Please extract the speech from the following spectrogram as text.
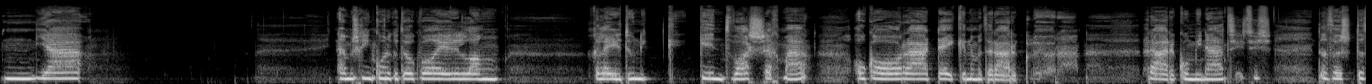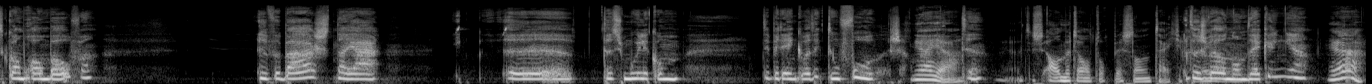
Mm, Ja. Nou, misschien kon ik het ook wel heel lang geleden toen ik kind was, zeg maar. Ook al raar tekenen met rare kleuren. Rare combinaties. Dus dat, was, dat kwam gewoon boven. Verbaasd, nou ja. Ik, eh, dat is moeilijk om te bedenken wat ik toen voelde, zeg maar. Ja, ja. Het, eh, ja het is al met al toch best al een tijdje Het was wel een ontdekking, ja. Ja,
